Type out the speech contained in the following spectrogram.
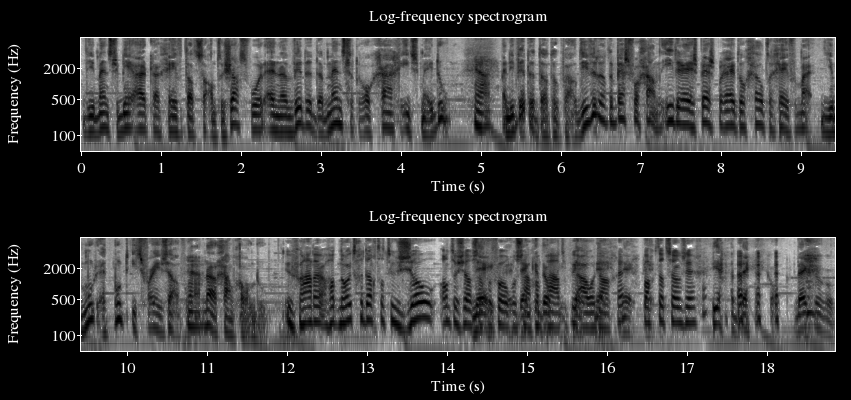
Die mensen meer uitleg geven dat ze enthousiast worden. En dan willen de mensen er ook graag iets mee doen. Ja. En die willen dat ook wel. Die willen er best voor gaan. Iedereen is best bereid om geld te geven. Maar je moet, het moet iets van jezelf worden. Nou, dat gaan we gewoon doen. Uw vader had nooit gedacht dat u zo enthousiast over vogels zou gaan praten op uw oude dag. Hè? Mag ik dat zo zeggen? Ja, denk ik ook. Denk ik ook.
